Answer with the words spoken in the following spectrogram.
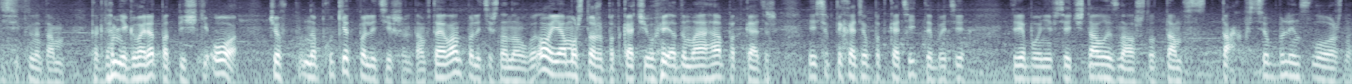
действительно там, когда мне говорят подписчики, о, что, на Пхукет полетишь или там в Таиланд полетишь на Новый год? О, я, может, тоже подкачу. Я думаю, ага, подкатишь. Если бы ты хотел подкатить, ты бы эти требования все читал и знал, что там так все, блин, сложно.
